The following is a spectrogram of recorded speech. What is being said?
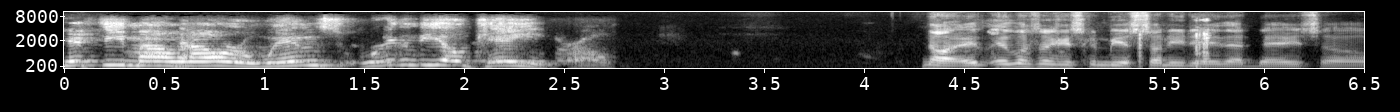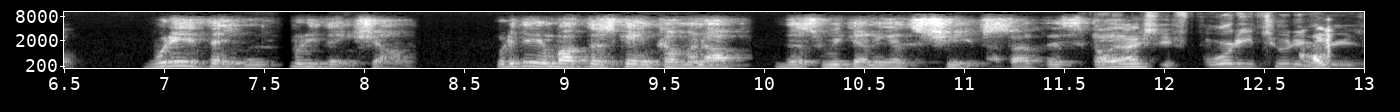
50 mile an hour winds, we're gonna be okay, bro. No, it, it looks like it's going to be a sunny day that day. So What do you think? What do you think, Sean? What do you think about this game coming up this weekend against the Chiefs? About this oh, game? actually 42 degrees.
